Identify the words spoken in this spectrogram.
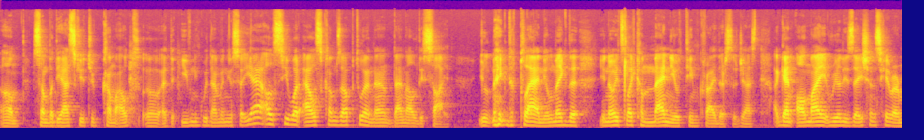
um, somebody asks you to come out uh, at the evening with them and you say yeah i'll see what else comes up to and then then i'll decide. You'll make the plan. You'll make the you know it's like a menu tim kreider suggests. Again all my realizations here are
